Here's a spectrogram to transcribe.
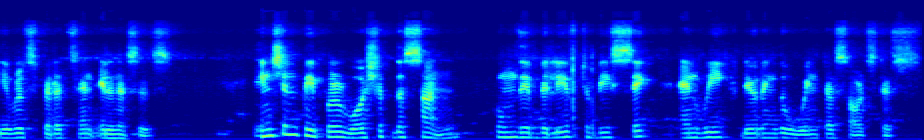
evil spirits, and illnesses. Ancient people worshipped the sun, whom they believed to be sick and weak during the winter solstice.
